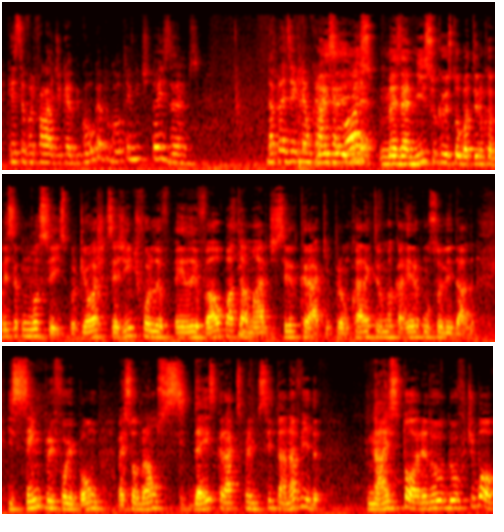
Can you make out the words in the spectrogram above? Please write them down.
Porque se eu for falar de Gabigol, o Gabigol tem 22 anos. Dá pra dizer que ele é um craque Mas é, agora? isso, mas é nisso que eu estou batendo cabeça com vocês, porque eu acho que se a gente for le- elevar o patamar de ser craque para um cara que tem uma carreira consolidada e sempre foi bom, vai sobrar uns 10 craques pra gente citar na vida, na história do, do futebol.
